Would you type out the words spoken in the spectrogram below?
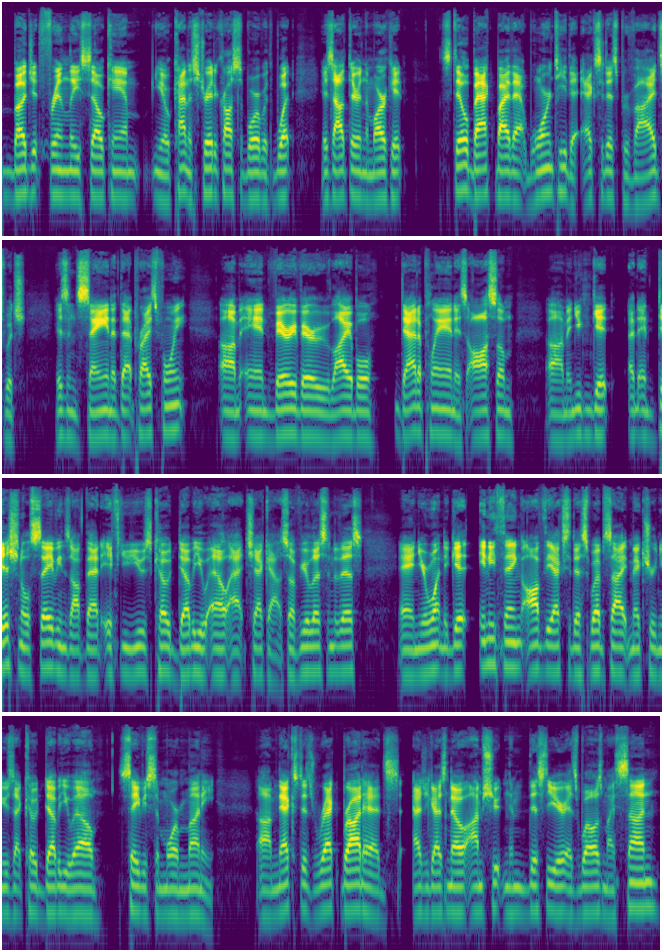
budget friendly cell cam, you know, kind of straight across the board with what is out there in the market. Still backed by that warranty that Exodus provides, which is insane at that price point, um, and very, very reliable. Data plan is awesome, um, and you can get an additional savings off that if you use code WL at checkout. So if you're listening to this and you're wanting to get anything off the Exodus website, make sure and use that code WL, save you some more money. Um, next is Rec Broadheads. As you guys know, I'm shooting him this year as well as my son.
